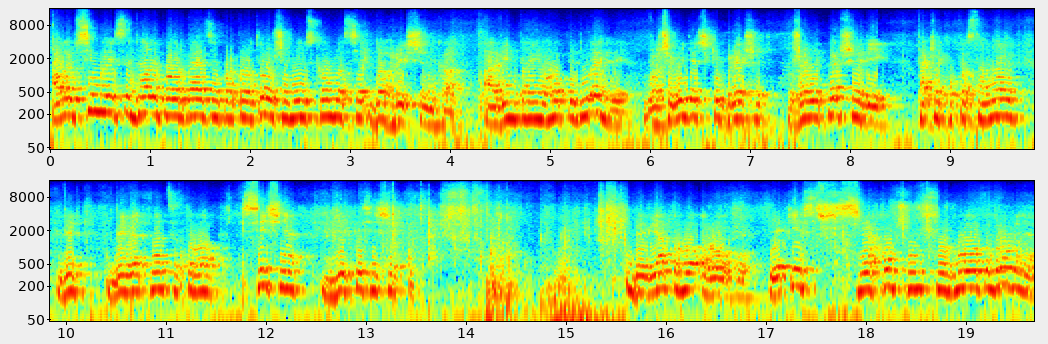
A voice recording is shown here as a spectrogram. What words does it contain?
Але всі мої сигнали повертаються в прокуратуру Чернігівської області до Грищенка, а він та його підлеглі, вочевидячки, брешуть вже не перший рік, так як у постанові від 19 січня 2009 року, які шляхом службового підроблення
